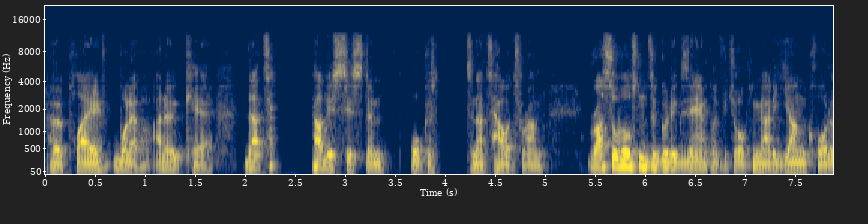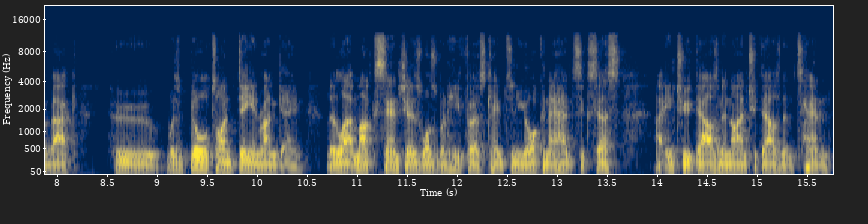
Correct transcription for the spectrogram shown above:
per play, whatever. I don't care. That's how this system orchestrates, and that's how it's run. Russell Wilson's a good example if you're talking about a young quarterback who was built on D and run game, like Mark Sanchez was when he first came to New York and they had success uh, in 2009, 2010.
